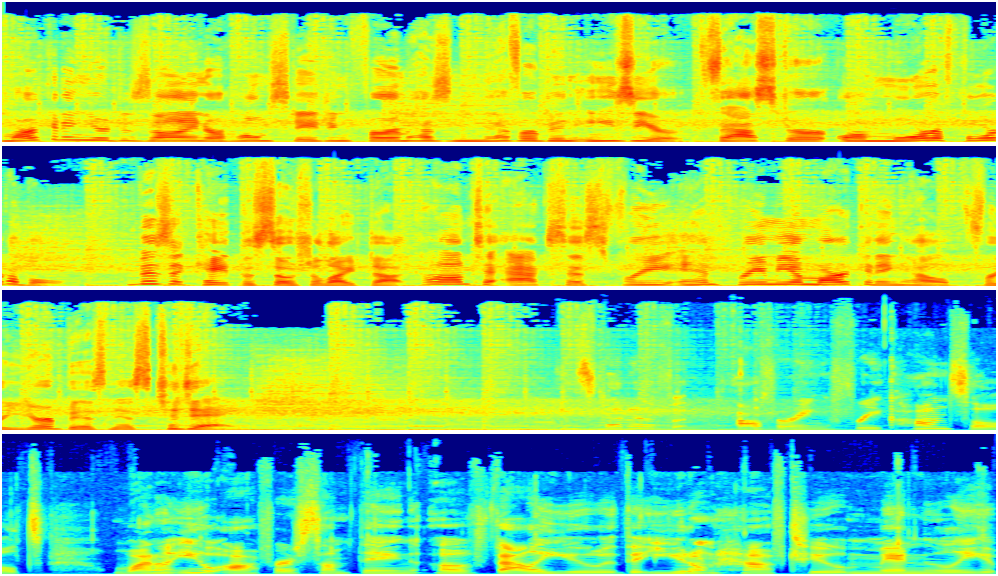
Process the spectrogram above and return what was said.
Marketing your design or home staging firm has never been easier, faster, or more affordable. Visit katethesocialite.com to access free and premium marketing help for your business today. Instead of offering free consults, why don't you offer something of value that you don't have to manually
